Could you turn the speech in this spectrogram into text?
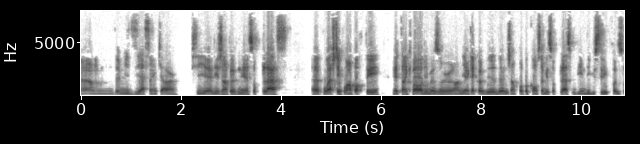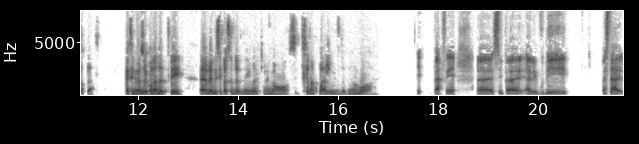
euh, de midi à 5 heures. Puis euh, les gens peuvent venir sur place euh, pour acheter, pour emporter, mais tant qu'il va y avoir des mesures en lien avec la COVID, euh, les gens ne pourront pas consommer sur place ou bien déguster les produits sur place. C'est des mesures qu'on a adoptées. Euh, mais oui, c'est possible de venir, là, puis même on c'est très encouragé de venir nous voir. Parfait. Euh, c'est pas- avez-vous des parce que la-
